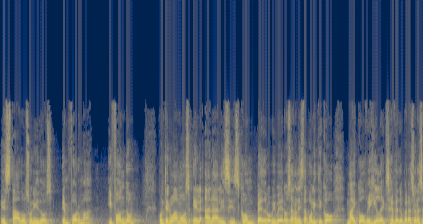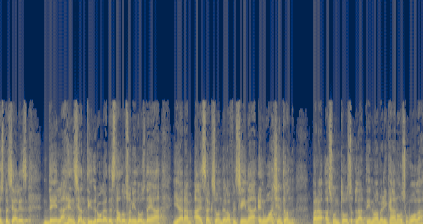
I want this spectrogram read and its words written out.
Estados Unidos en forma y fondo? Continuamos el análisis con Pedro Viveros, analista político, Michael Vigil, ex jefe de operaciones especiales de la Agencia Antidrogas de Estados Unidos, DEA, y Adam Isaacson de la oficina en Washington para asuntos latinoamericanos, WOLA.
